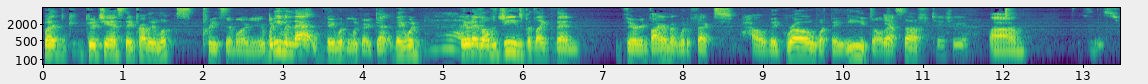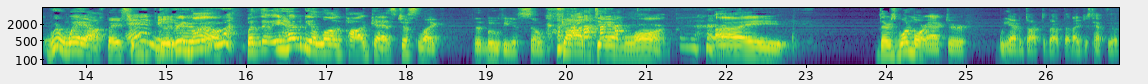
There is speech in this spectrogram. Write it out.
but g- good chance they'd probably look s- pretty similar to you. But even that, they wouldn't look ident- They would yeah. they would have all the genes, but like then their environment would affect how they grow, what they eat, all Yep. that stuff. Too true. Um, true. we're way off base from the Green Mile, but th- it had to be a long podcast, just like the movie is so goddamn long. I there's one more actor we haven't talked about that I just have to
